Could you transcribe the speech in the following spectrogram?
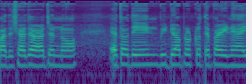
মাদ্রাসা যাওয়ার জন্য। এতদিন ভিডিও আপলোড করতে পারি নাই।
